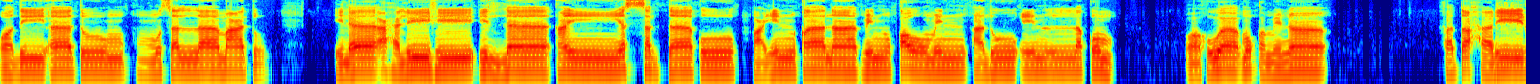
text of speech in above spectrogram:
ওয়াদিআতুম মুসাল্লামাতু إلى أهليه إلا أن يصدقوا فإن كان من قوم عدو لكم وهو مؤمنا فتحرير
